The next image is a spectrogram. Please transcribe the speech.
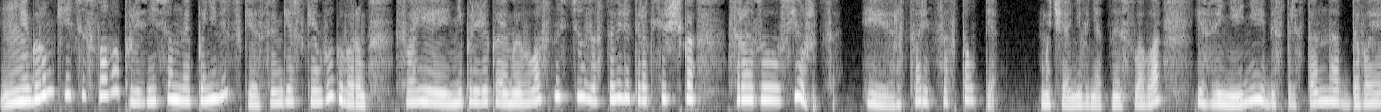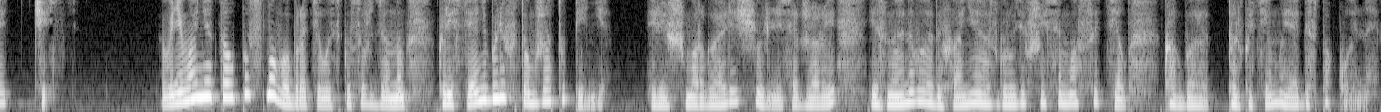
Негромкие эти слова, произнесенные по-немецки с венгерским выговором, своей непререкаемой властностью заставили трактирщика сразу съежиться и раствориться в толпе, мыча невнятные слова, извинения и беспрестанно отдавая честь. Внимание толпы снова обратилось к осужденным. Крестьяне были в том же отупении и лишь моргали и щурились от жары и знойного дыхания сгрудившейся массы тел, как бы только тем и обеспокоенные.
